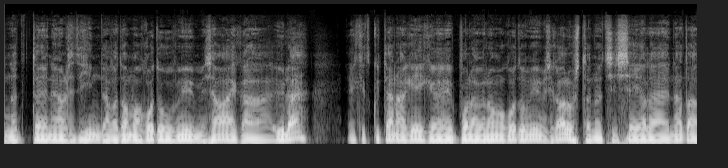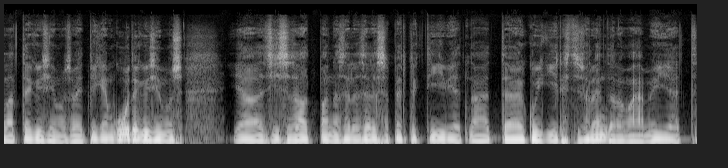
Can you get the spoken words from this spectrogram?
nad tõenäoliselt hindavad oma kodu müümise aega üle ehk et kui täna keegi pole veel oma kodu müümisega alustanud, siis see ei ole nädalate küsimus, vaid pigem kuude küsimus. ja siis sa saad panna selle sellesse perspektiivi, et noh, et äh, kui kiiresti sul endal on vaja müüa, et,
